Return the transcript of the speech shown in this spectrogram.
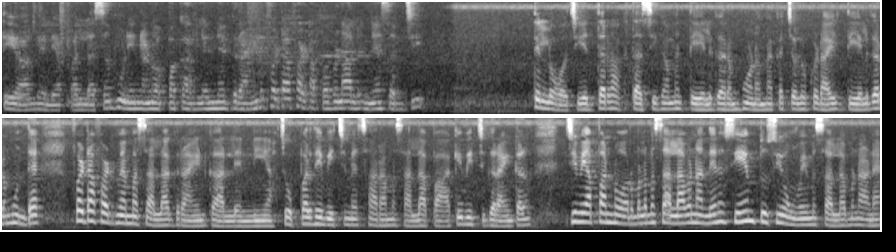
ਤੇ ਆ ਲੈ ਲਿਆ ਆਪਾਂ ਲਸਣ। ਹੁਣ ਇਹਨਾਂ ਨੂੰ ਆਪਾਂ ਕਰ ਲੈਂਦੇ ਹਾਂ ਗ੍ਰਾਈਂਡ ਫਟਾਫਟ ਆਪਾਂ ਬਣਾ ਲੈਂਦੇ ਹਾਂ ਸਬਜ਼ੀ। ਤੇ ਲੋ ਜੀ, ਇੱਧਰ ਰੱਖਤਾ ਸੀਗਾ ਮੈਂ ਤੇਲ ਗਰਮ ਹੋਣਾ। ਮੈਂ ਕਿਹਾ ਚਲੋ ਕੜਾਈ 'ਚ ਤੇਲ ਗਰਮ ਹੁੰਦਾ ਫਟਾਫਟ ਮੈਂ ਮਸਾਲਾ ਗ੍ਰਾਈਂਡ ਕਰ ਲੈਣੀ ਆ ਚੋਪਰ ਦੇ ਵਿੱਚ ਮੈਂ ਸਾਰਾ ਮਸਾਲਾ ਪਾ ਕੇ ਵਿੱਚ ਗ੍ਰਾਈਂਡ ਕਰ ਜਿਵੇਂ ਆਪਾਂ ਨਾਰਮਲ ਮਸਾਲਾ ਬਣਾਉਂਦੇ ਨਾ ਸੇਮ ਤੁਸੀਂ ਉਵੇਂ ਹੀ ਮਸਾਲਾ ਬਣਾਉਣਾ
